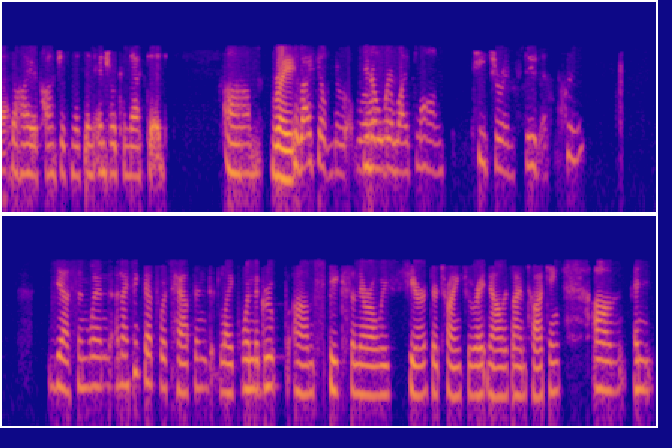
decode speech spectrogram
of the higher consciousness, and interconnected. Um, Right. Because I feel you're, we're You know, when- lifelong teacher and student. Yes, and when and I think that's what's happened. Like when the group um, speaks, and they're always here. They're trying to right now as I'm talking, um, and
